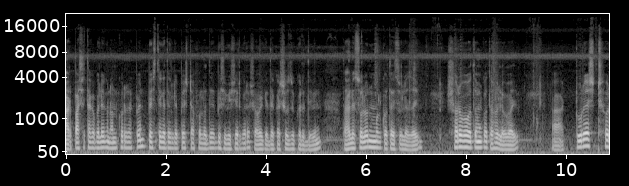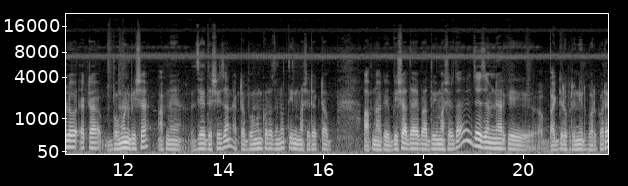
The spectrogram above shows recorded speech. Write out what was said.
আর পাশে থাকা বেলাইকন অন করে রাখবেন। পেজ থেকে দেখলে পেজটা ফলো দিয়ে বেশি বেশি করে সবাইকে দেখার সুযোগ করে দেবেন। তাহলে চলুন মূল কথায় চলে যাই। সর্বপ্রথম কথা হলো ভাই ট্যুরিস্ট হলো একটা ভ্রমণ ভিসা আপনি যে দেশে যান, একটা ভ্রমণ করার জন্য তিন মাসের একটা আপনাকে ভিসা দেয় বা দুই মাসের দেয়, যে যেমনি আর কি ভাগ্যের উপরে নির্ভর করে।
